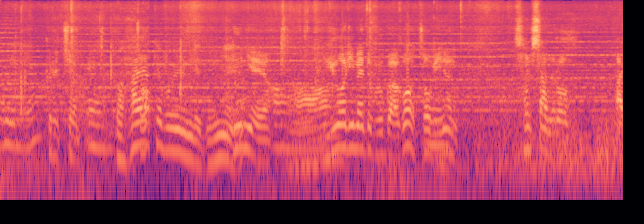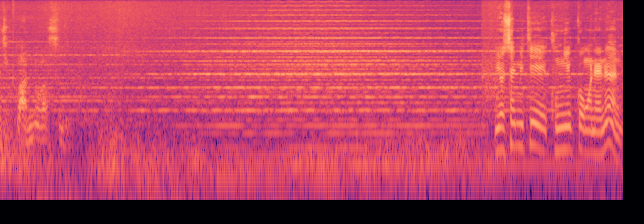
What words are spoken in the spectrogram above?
보이네요. 그렇죠. 그 하얗게 보이는 게 눈이에요. 눈이에요. 아. 6월임에도 불구하고 저 위는 설산으로 아직도 안 녹았습니다. 요세미티 국립공원에는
